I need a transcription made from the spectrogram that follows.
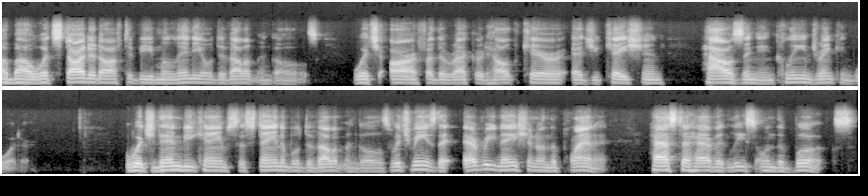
about what started off to be millennial development goals, which are, for the record, healthcare, education, housing, and clean drinking water, which then became sustainable development goals, which means that every nation on the planet has to have at least on the books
